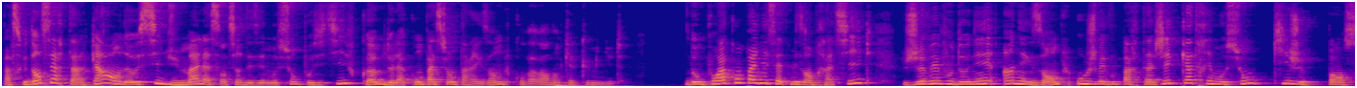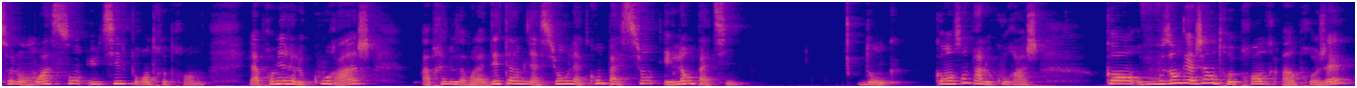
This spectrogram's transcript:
Parce que dans certains cas, on a aussi du mal à sentir des émotions positives, comme de la compassion par exemple, qu'on va voir dans quelques minutes. Donc pour accompagner cette mise en pratique, je vais vous donner un exemple où je vais vous partager quatre émotions qui, je pense, selon moi, sont utiles pour entreprendre. La première est le courage. Après, nous avons la détermination, la compassion et l'empathie. Donc, commençons par le courage. Quand vous vous engagez à entreprendre un projet,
